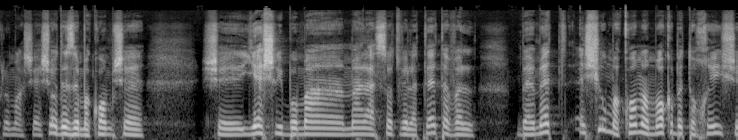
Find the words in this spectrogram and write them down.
כלומר, שיש עוד איזה מקום ש, שיש לי בו מה, מה לעשות ולתת, אבל באמת איזשהו מקום עמוק בתוכי ש,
